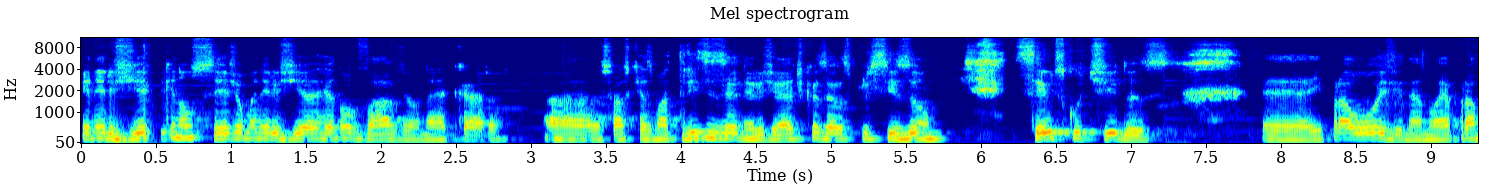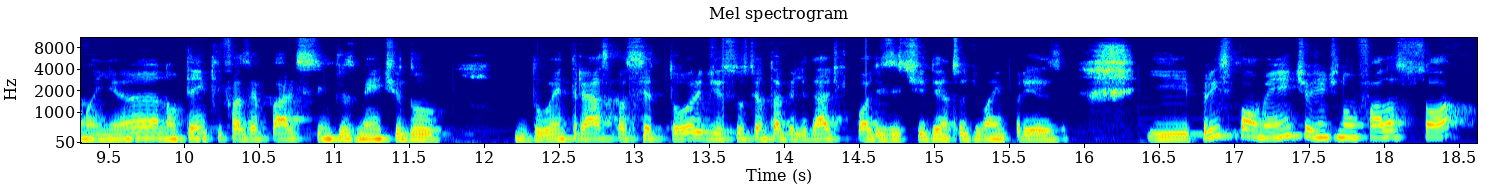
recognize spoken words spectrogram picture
energia que não seja uma energia renovável, né, cara? Ah, eu acho que as matrizes energéticas elas precisam ser discutidas é, e para hoje, né? Não é para amanhã, não tem que fazer parte simplesmente do, do entre aspas setor de sustentabilidade que pode existir dentro de uma empresa. E principalmente a gente não fala só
